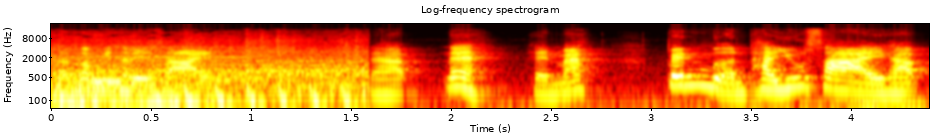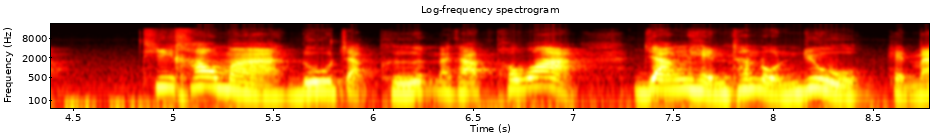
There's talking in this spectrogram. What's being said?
แล้วก็มีทะเลทรายนะครับเนี่ยเห็นไหมเป็นเหมือนพายุทรายครับที่เข้ามาดูจากพื้นนะครับ เพราะว่ายังเห็นถนนอยู่เห็นไหม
